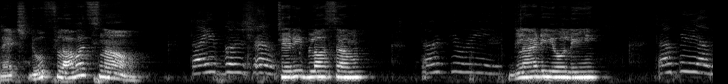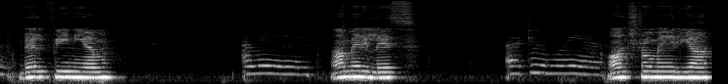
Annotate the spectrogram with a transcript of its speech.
Let's do flowers now. Tribalism. Cherry blossom, Tertiary. gladioli, Tertium. delphinium, Amis. amaryllis, Artemia. alstroemeria,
